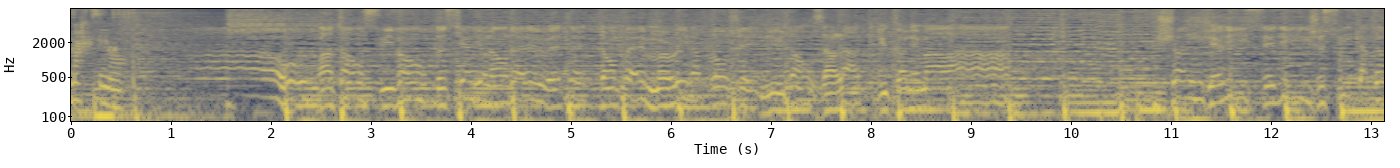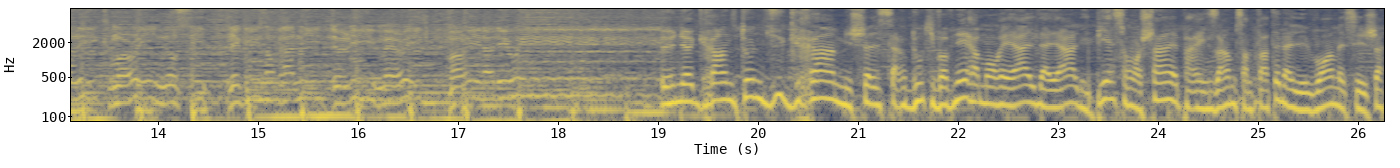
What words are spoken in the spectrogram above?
Martineau. Au printemps suivant, le ciel irlandais était en paix. Marine a plongé nu dans un lac du Connemara. Sean Kelly s'est dit, je suis catholique, Maureen aussi, l'église en granit de Limerick, Maureen a dit oui. Une grande toune du grand Michel Sardou qui va venir à Montréal d'ailleurs. Les billets sont chers, par exemple. Ça me tentait d'aller le voir, mais c'est cher.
